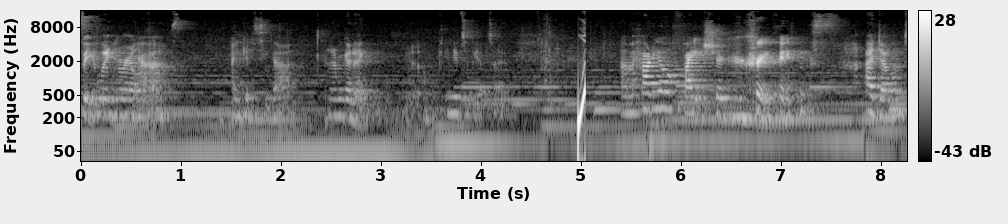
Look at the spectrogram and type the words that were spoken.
ceiling real Yeah. fast. I can see that. And I'm gonna, you know, it needs to be outside. Um, how do y'all fight sugar cravings? I don't.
